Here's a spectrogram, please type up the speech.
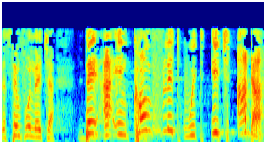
the sinful nature. They are in conflict with each other.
